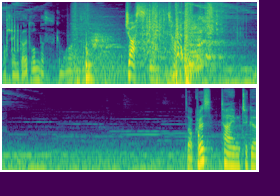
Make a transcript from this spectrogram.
Noch schön Gold rum, das können wir auch noch. Just like time. So, Chris. Time to go.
